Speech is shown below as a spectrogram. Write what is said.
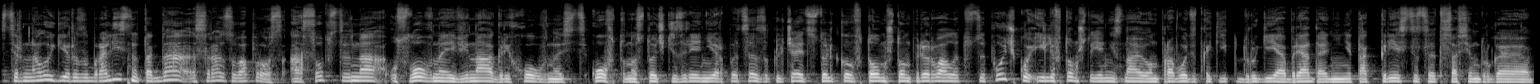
С терминологией разобрались, но тогда сразу вопрос. А, собственно, условная вина, греховность Кофтуна с точки зрения РПЦ заключается только в том, что он прервал эту цепочку, или в том, что, я не знаю, он проводит какие-то другие обряды, они не так крестятся, это совсем другая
